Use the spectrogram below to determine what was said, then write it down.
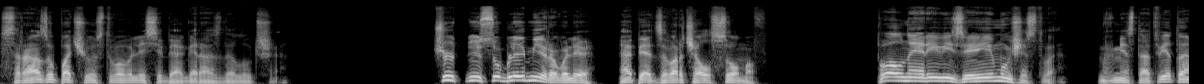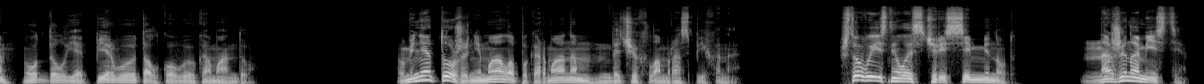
сразу почувствовали себя гораздо лучше. «Чуть не сублимировали», — опять заворчал Сомов. «Полная ревизия имущества», — вместо ответа отдал я первую толковую команду. У меня тоже немало по карманам да чехлам распихано. Что выяснилось через семь минут? Ножи на месте.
